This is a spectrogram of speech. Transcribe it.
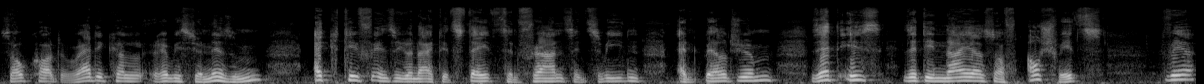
so-called radical revisionism active in the United States in France in Sweden and Belgium, that is the deniers of Auschwitz were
